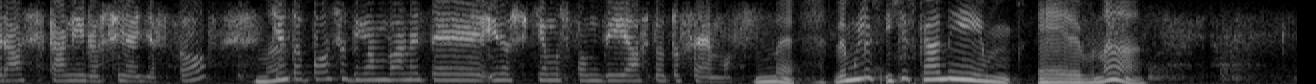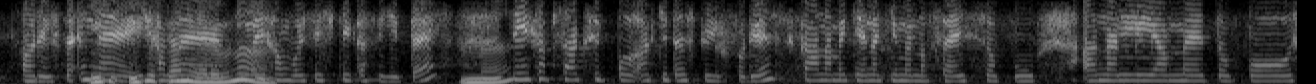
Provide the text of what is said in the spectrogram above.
δράσεις κάνει η Ρωσία γι' αυτό Ναι. και το πώς αντιλαμβάνεται η Ρωσική Ομοσπονδία αυτό το θέμα. Ναι. Δεν μου λες, είχες κάνει έρευνα; Ορίστε. Είχε- ναι, είχες είχαμε- κάνει έρευνα; Με είχαν βοηθήσει και οι καθηγητές Ναι. και είχα ψάξει αρκετές πληροφορίες. Κάναμε και ένα κείμενο θέσης όπου αναλύαμε το πώς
